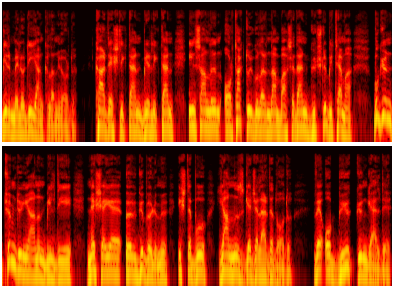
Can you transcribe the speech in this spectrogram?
bir melodi yankılanıyordu. Kardeşlikten, birlikten, insanlığın ortak duygularından bahseden güçlü bir tema, bugün tüm dünyanın bildiği neşeye, övgü bölümü işte bu yalnız gecelerde doğdu. Ve o büyük gün geldi.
